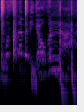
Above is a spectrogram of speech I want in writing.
It was a celebrity overnight.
